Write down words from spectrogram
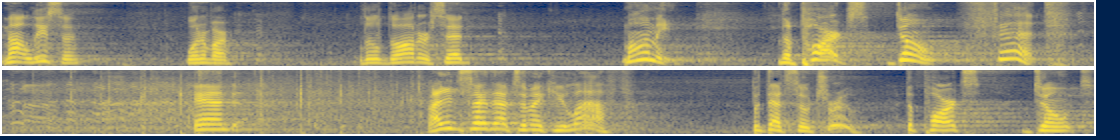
Not Lisa, one of our little daughters said, Mommy, the parts don't fit. and I didn't say that to make you laugh, but that's so true. The parts don't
